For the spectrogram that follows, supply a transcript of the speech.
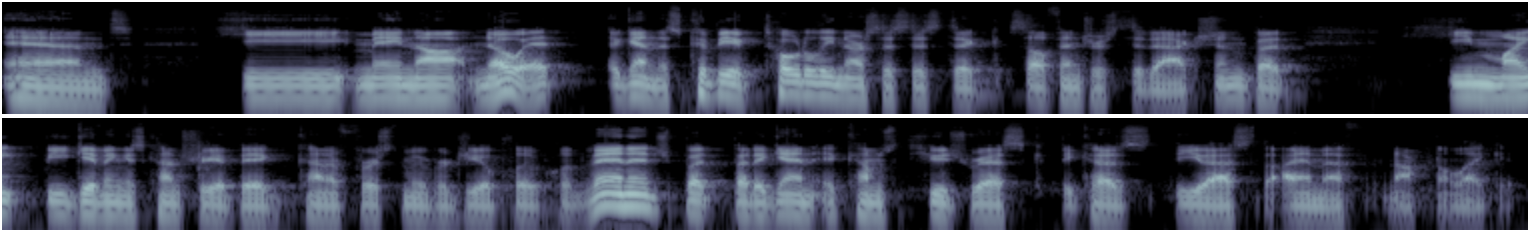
and he may not know it. Again, this could be a totally narcissistic, self interested action, but he might be giving his country a big kind of first mover geopolitical advantage. But, but again, it comes with huge risk because the US, the IMF are not going to like it.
